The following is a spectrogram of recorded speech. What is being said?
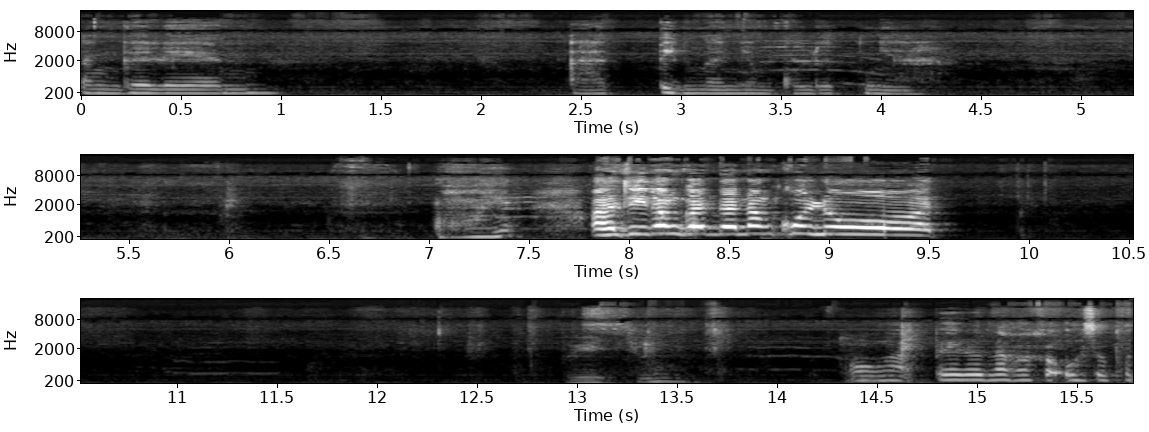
tanggalin at tingnan yung kulot niya. Ay, Aldrin, ang ganda ng kulot! Wait yun. Oo nga, pero nakakausap ko.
